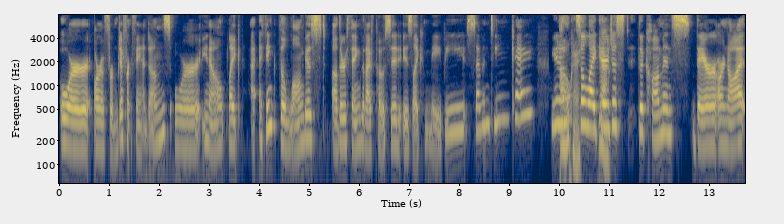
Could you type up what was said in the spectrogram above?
or are from different fandoms or you know like I I think the longest other thing that I've posted is like maybe 17k you oh, know Oh, okay. so like Yeah. they're just the comments there are not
